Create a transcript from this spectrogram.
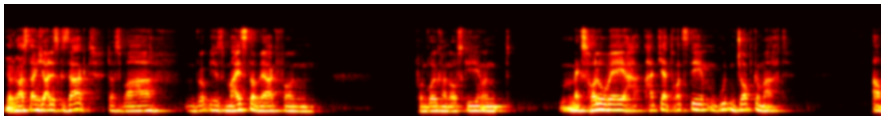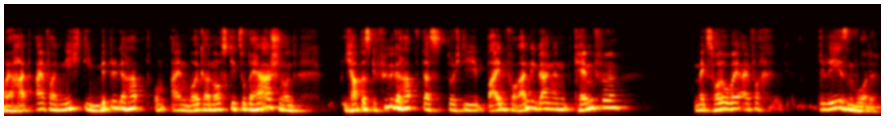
Ja, du hast eigentlich alles gesagt. Das war ein wirkliches Meisterwerk von, von Volkanowski und Max Holloway hat ja trotzdem einen guten Job gemacht. Aber er hat einfach nicht die Mittel gehabt, um einen Volkanowski zu beherrschen. Und ich habe das Gefühl gehabt, dass durch die beiden vorangegangenen Kämpfe Max Holloway einfach gelesen wurde.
